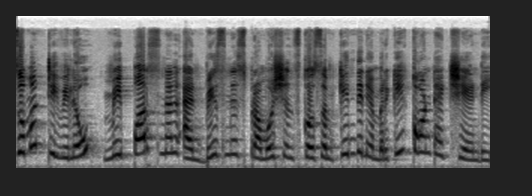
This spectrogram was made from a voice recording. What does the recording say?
సుమన్ టీవీలో మీ పర్సనల్ అండ్ బిజినెస్ ప్రమోషన్స్ కోసం కింది నెంబర్కి కాంటాక్ట్ చేయండి.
